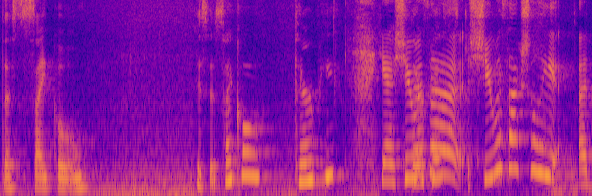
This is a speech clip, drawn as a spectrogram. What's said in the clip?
the psycho. Is it psychotherapy? Yeah, she was a she was actually a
